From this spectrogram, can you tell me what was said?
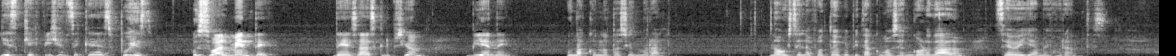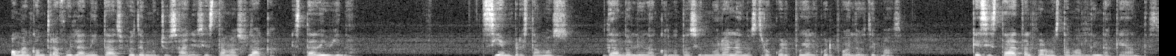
Y es que fíjense que después, usualmente, de esa descripción viene una connotación moral. ¿No viste la foto de Pepita cómo se ha engordado? Se veía mejor antes. O me encontré a fulanita después de muchos años y está más flaca, está divina. Siempre estamos dándole una connotación moral a nuestro cuerpo y al cuerpo de los demás. Que si está de tal forma está más linda que antes.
